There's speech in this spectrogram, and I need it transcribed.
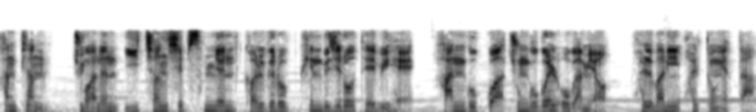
한편 주하는 2013년 걸그룹 퀸비즈로 데뷔해 한국과 중국을 오가며 활발히 활동했다.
